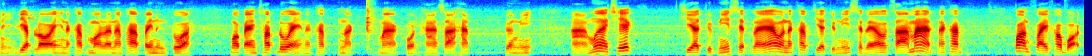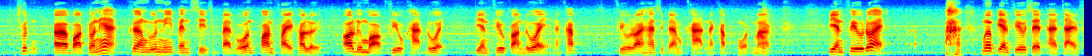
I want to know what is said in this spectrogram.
นี่เรียบร้อยนะครับมรณภาพไปหนึ่งตัวหม้อแปลงช็อตด้วยนะครับ หนักมากโหดหาสาหัสเครื่องนี้อ่าเมื่อเช็คเคลียร์จุดนี้เสร็จแล้วนะครับเคลียร์จุดนี้เสร็จแล้วสามารถนะครับ ป้อนไฟเข้าบอร์ดชุดเอ่อบอร์ดตัวเนี้ยเครื่องรุ่นนี้เป็น 48 โวลต์ป้อนไฟเข้าเลยอ้อลืมบอกฟิวขาดด้วย เปลี่ยนฟิวก่อนด้วยนะครับฟิว150แอมป์ขาดนะครับโหดมาก เปลี่ยนฟิวด้วย เมื่อเปลี่ยนฟิวเสร็จอาจ่ายไฟ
